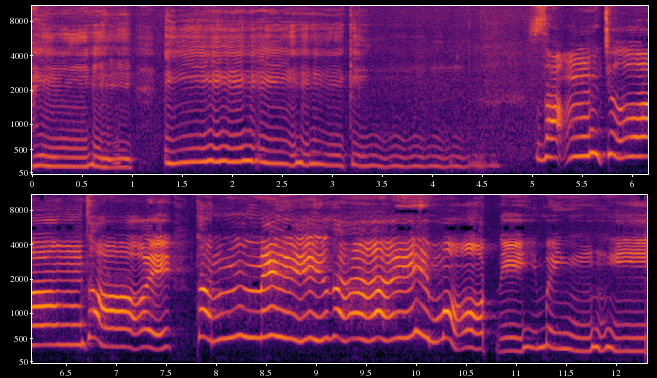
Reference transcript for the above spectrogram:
ý kinh dặm trường thời thân đi gái một mình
